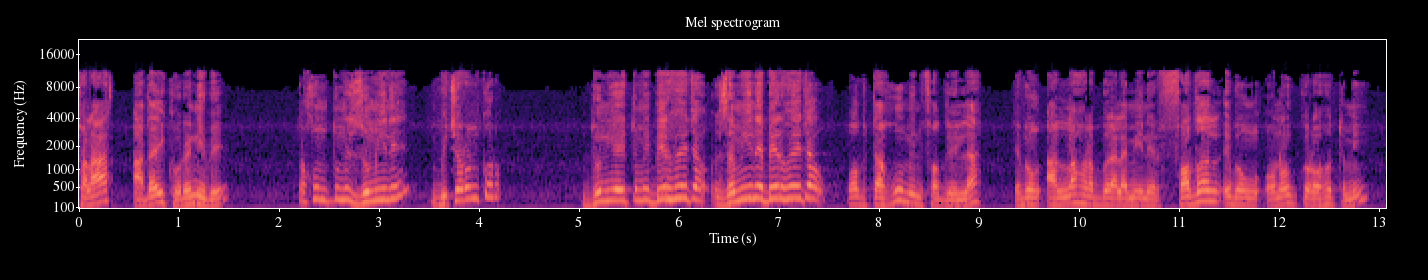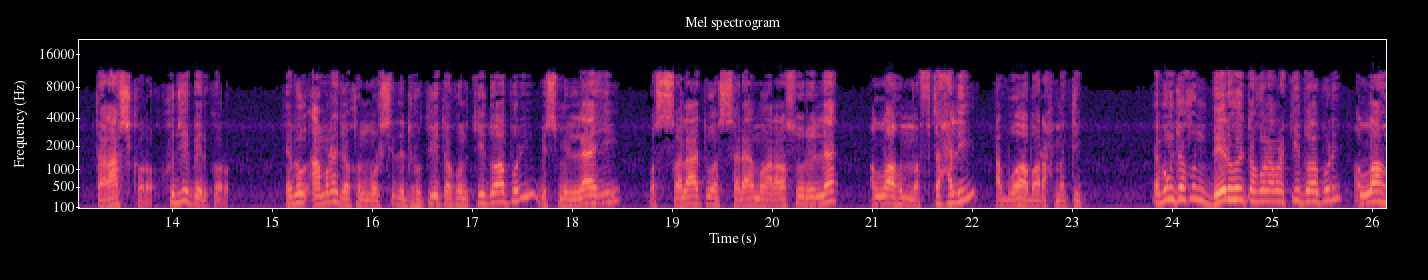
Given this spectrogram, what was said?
সলাৎ আদায় করে নিবে, তখন তুমি জমিনে বিচরণ করো। দুনিয়ায় তুমি বের হয়ে যাও, জমিনে বের হয়ে যাও। অবতাহু মিন ফদলিল্লাহ, এবং আল্লাহ রব্বুল আলমিনের ফদল এবং অনগ্রহ তুমি তালাশ করো, খুঁজে বের করো। এবং আমরা যখন মসজিদে ঢুকি, তখন কি দোয়া পড়ি? বিসমিল্লাহি ওসালাতু আসসালাম রাসুল্লাহ আল্লাহ মফতাহালি আবু আবা রহমাতিক। এবং যখন বের হই, তখন আমরা কি দোয়া পড়ি? আল্লাহ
